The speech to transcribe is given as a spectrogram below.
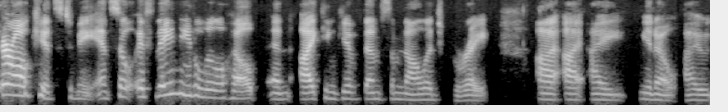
they're all kids to me. And so if they need a little help and I can give them some knowledge, great. I, I, I you know, I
